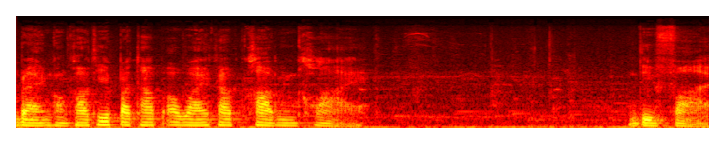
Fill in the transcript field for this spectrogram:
แบรนด์ของเขาที่ประทับเอาไว้ครับ Calvin Klein Defy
